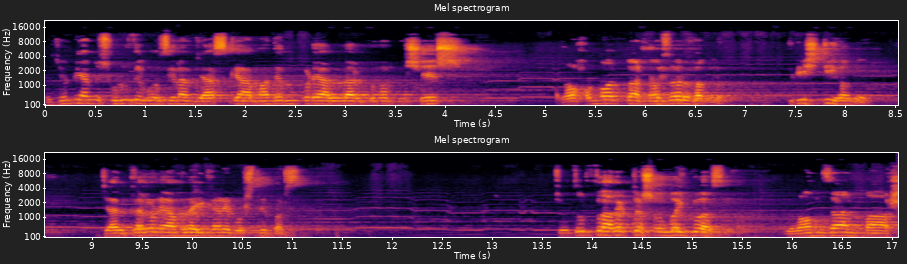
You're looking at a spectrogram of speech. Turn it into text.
এই জন্যই আমি শুরুতে বলছিলাম যে আজকে আমাদের উপরে আল্লাহর কোনো বিশেষ রহমত বা নজর হবে, দৃষ্টি হবে, যার কারণে আমরা এখানে বসতে পারছি। চতুর্থ আরেকটা সৌভাগ্য আছে। রমজান মাস।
